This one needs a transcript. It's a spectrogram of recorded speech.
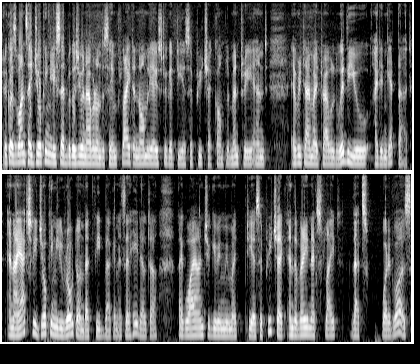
Because once I jokingly said, because you and I were on the same flight, and normally I used to get TSA pre check complimentary, and every time I traveled with you, I didn't get that. And I actually jokingly wrote on that feedback and I said, Hey, Delta, like, why aren't you giving me my TSA pre check? And the very next flight, that's what it was.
